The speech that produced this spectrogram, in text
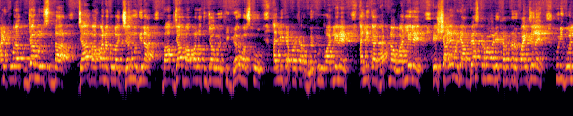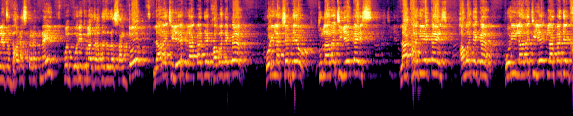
आणि पोरा तुझ्यामुळे सुद्धा ज्या बापानं तुला जन्म दिला बाप ज्या बापाला तुझ्यावरती गर्व असतो हल्ली त्या प्रकार भरपूर वाढलेले आहेत हल्ली त्या घटना वाढलेले आहेत. हे शाळेमध्ये अभ्यासक्रमामध्ये खरं तर पाहिजे कुणी बोलण्याचं धाडस करत नाही पण पोरी तुला जाता जाता सांगतो लाडाची लेख लाखात एक हवा दे कर. पोरी लक्षात ठेव तू लाडाची लेख आहेस लाखात एक आहेस हवं ते कर. पोरी लाडाची लेख लाखात एक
